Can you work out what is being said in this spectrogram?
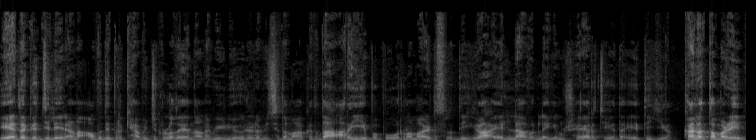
ഏതൊക്കെ ജില്ലയിലാണ് അവധി പ്രഖ്യാപിച്ചിട്ടുള്ളത് എന്നാണ് വീഡിയോയിലൂടെ വിശദമാക്കുന്നത്. അറിയിപ്പ് പൂർണമായിട്ട് ശ്രദ്ധിക്കുക എല്ലാവരിലേക്കും ഷെയർ ചെയ്ത് എത്തിക്കുക. കനത്ത മഴയും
